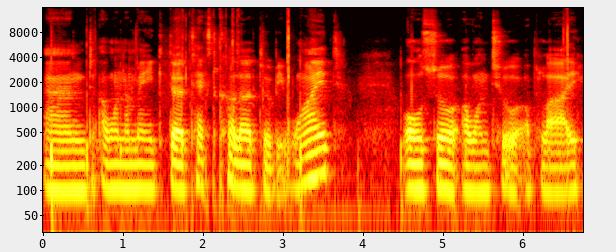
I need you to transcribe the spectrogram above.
And I want to make the text color to be white. Also I want to apply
